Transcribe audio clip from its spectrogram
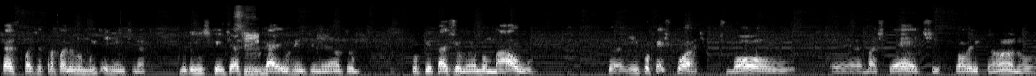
cara, isso pode atrapalhando muita gente, né? Muita gente que a gente acha Sim. que caiu o rendimento porque tá jogando mal, em qualquer esporte, futebol, é, basquete, futebol americano,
